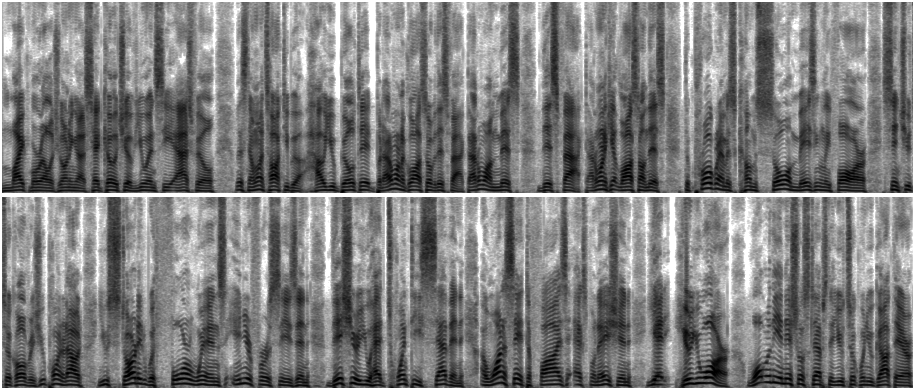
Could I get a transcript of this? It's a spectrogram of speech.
Mike Morrell joining us, head coach of UNC Asheville. Listen, I want to talk to you about how you built it, but I don't want to gloss over this fact. I don't want to miss this fact. I don't want to get lost on this. The program has come so amazingly far since you took over. As you pointed out, you started with four wins in your first season. This year you had 27. I want to say it defies explanation, yet here you are. What were the initial steps that you took when you got there,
